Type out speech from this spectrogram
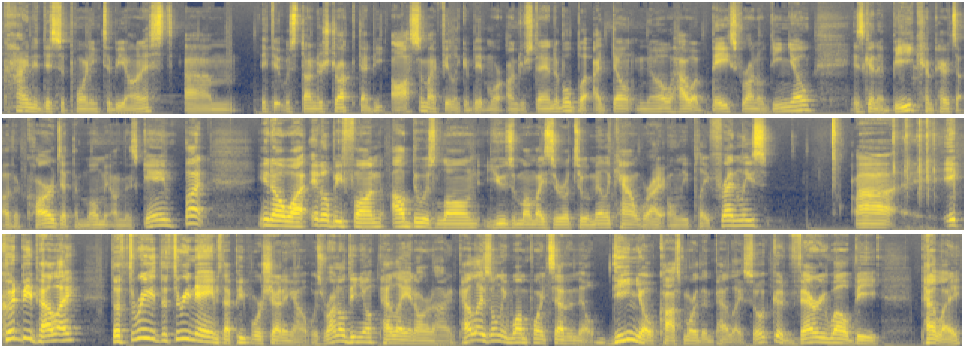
Kind of disappointing, to be honest. Um, if it was Thunderstruck, that'd be awesome. I feel like a bit more understandable, but I don't know how a base Ronaldinho is going to be compared to other cards at the moment on this game. But you know what? It'll be fun. I'll do his loan, use him on my 0 to a mil account where I only play friendlies. Uh, it could be Pele. The three the three names that people were shutting out was Ronaldinho, Pele, and R9. Pele's only 1.7 mil. Dinho costs more than Pele, so it could very well be Pele.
